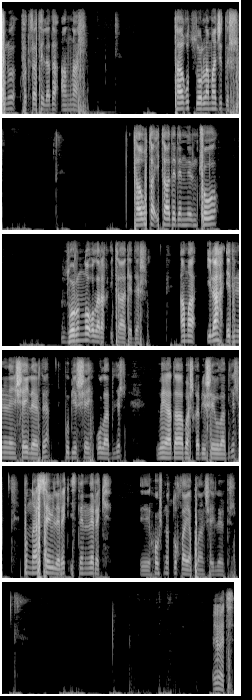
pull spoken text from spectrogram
Bunu fıtratıyla da anlar. Tağut zorlamacıdır. Tağuta itaat edenlerin çoğu zorunlu olarak itaat eder. Ama ilah edinilen şeylerde bu bir şey olabilir. veya daha başka bir şey olabilir. Bunlar sevilerek, istenilerek, e, hoşnutlukla yapılan şeylerdir. Evet,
